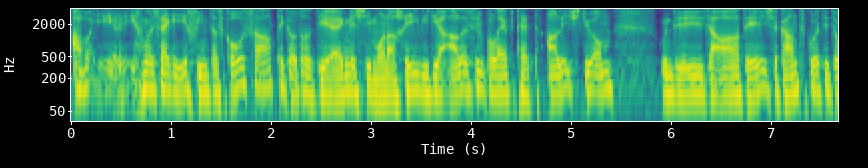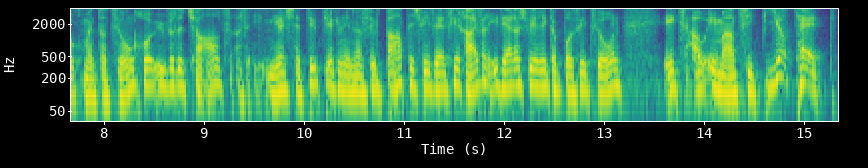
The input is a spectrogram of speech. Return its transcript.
aber ich, ich muss sagen, ich finde das großartig, oder? Die englische Monarchie, wie die alles überlebt hat, alle Stürme. Und in der ARD ist eine ganz gute Dokumentation über den Charles. Also, mir ist der Typ irgendwie noch sympathisch, wie der sich einfach in dieser schwierigen Position jetzt auch emanzipiert hat.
